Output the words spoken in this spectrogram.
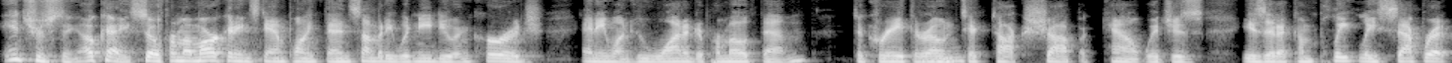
Interesting. Okay, so from a marketing standpoint, then somebody would need to encourage anyone who wanted to promote them to create their mm-hmm. own TikTok Shop account. Which is is it a completely separate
